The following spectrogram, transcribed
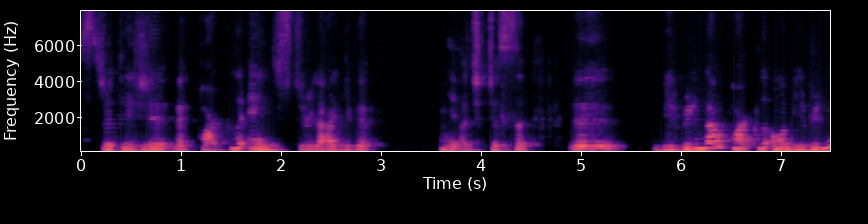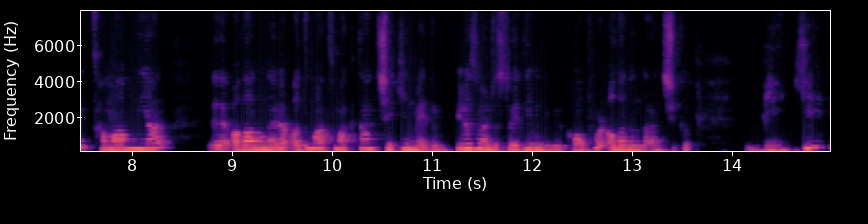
strateji ve farklı endüstriler gibi e, açıkçası e, birbirinden farklı ama birbirini tamamlayan alanlara adım atmaktan çekinmedim. Biraz önce söylediğim gibi konfor alanından çıkıp bilgi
